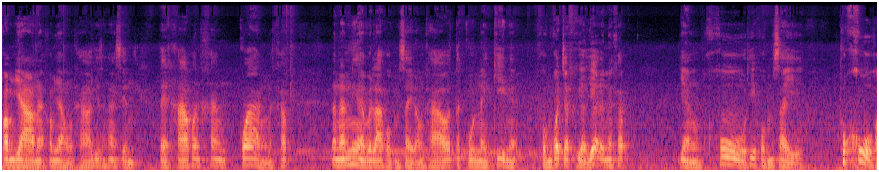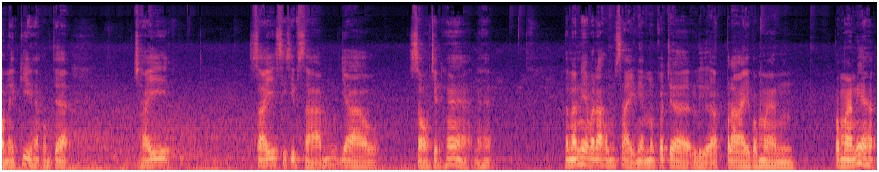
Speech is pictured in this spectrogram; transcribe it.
ความยาวนะความยาวของเท้า 25 เซนแต่เท้าค่อนข้างกว้างนะครับ ดังนั้นเนี่ยเวลาผมใส่รองเท้าตระกูลไนกี้เนี่ยผมก็จะเผื่อเยอะเลยนะครับ อย่างคู่ที่ผมใส่ ทุกคู่ของไนกี้นะครับผมจะใช้ไซส์ 43 ยาว 275 นะฮะดังนั้นเนี่ยเวลาผมใส่เนี่ยมันก็จะเหลือปลายประมาณประมาณเนี่ยฮะ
